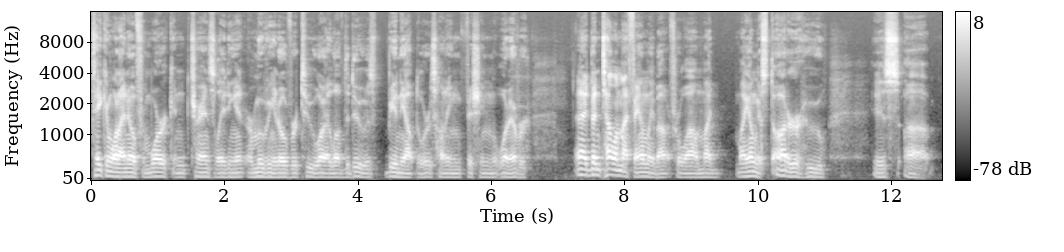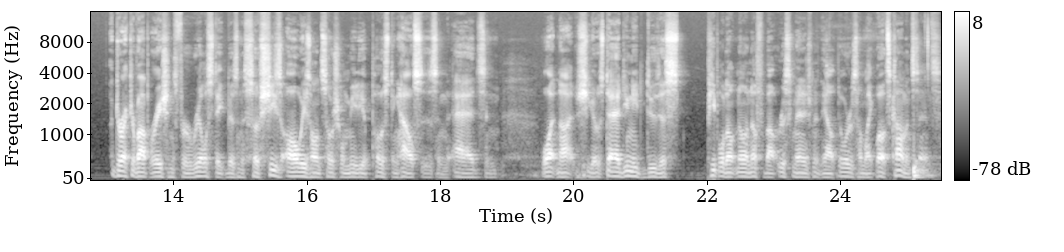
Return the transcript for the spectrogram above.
taking what I know from work and translating it or moving it over to what I love to do is be in the outdoors, hunting, fishing, whatever. And I'd been telling my family about it for a while. My my youngest daughter, who is uh, a director of operations for a real estate business, so she's always on social media posting houses and ads and whatnot. She goes, "Dad, you need to do this. People don't know enough about risk management in the outdoors." I'm like, "Well, it's common sense."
